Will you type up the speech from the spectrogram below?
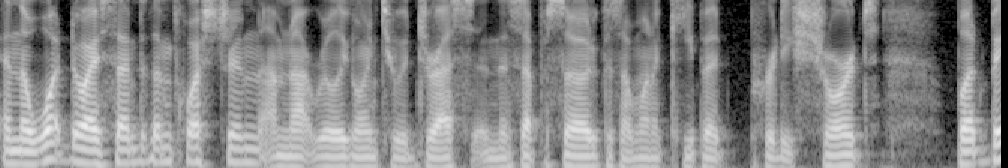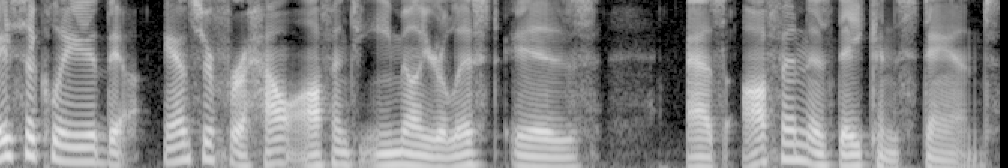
And the what do I send to them question, I'm not really going to address in this episode because I want to keep it pretty short. But basically, the answer for how often to email your list is as often as they can stand.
